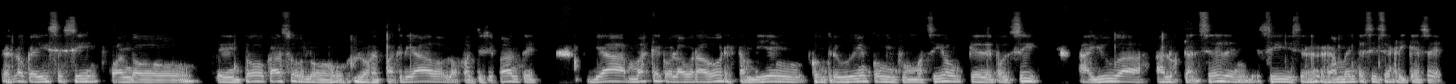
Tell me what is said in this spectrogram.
Es lo que dice, sí, cuando en todo caso los expatriados, los participantes, ya más que colaboradores, también contribuyen con información que de por sí ayuda a los que acceden, sí, realmente sí se enriquece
